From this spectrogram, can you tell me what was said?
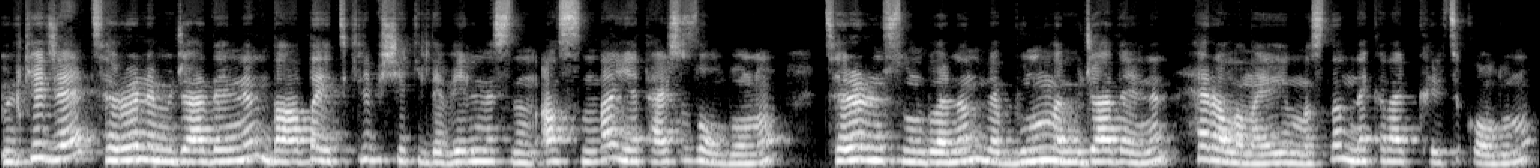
Ülkece terörle mücadelenin daha da etkili bir şekilde verilmesinin aslında yetersiz olduğunu terör unsurlarının ve bununla mücadelenin her alana yayılmasının ne kadar kritik olduğunu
